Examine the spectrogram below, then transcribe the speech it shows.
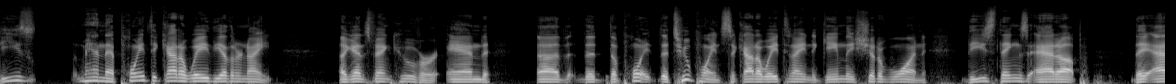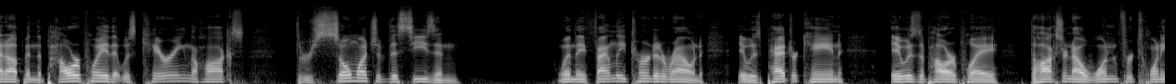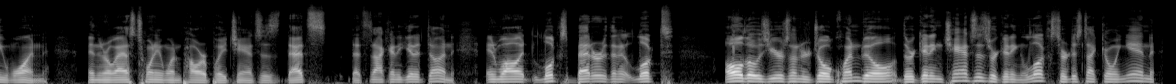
these, man, that point that got away the other night against Vancouver and uh, the, the the point, the two points that got away tonight in a game they should have won. These things add up. They add up, and the power play that was carrying the Hawks through so much of this season when they finally turned it around, it was Patrick Kane. It was the power play. The Hawks are now one for 21 in their last 21 power play chances. That's that's not going to get it done. And while it looks better than it looked all those years under Joel Quenneville, they're getting chances, they're getting looks, they're just not going in.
